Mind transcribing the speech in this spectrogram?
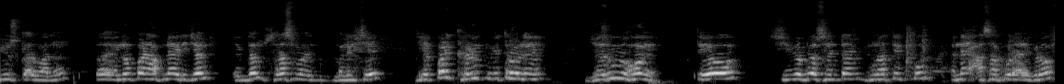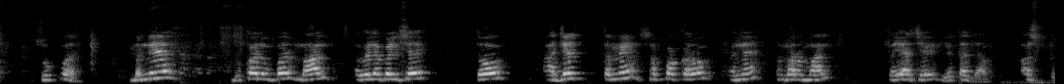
યુઝ કરવાનું. તો એનું પણ આપણે રિઝલ્ટ એકદમ સરસ મળે છે. જે પણ ખેડૂત મિત્રોને જરૂર હોય તેઓ શિવગ્રો સેન્ટર ગુણાતીતપુર અને આશાપુરા એગ્રો સુપર. બંને દુકાન ઉપર માલ અવેલેબલ છે. તો આજે જ તમે સંપર્ક કરો અને તમારો માલ તૈયાર છે. લેતા જાઓ. અસ્તુ.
